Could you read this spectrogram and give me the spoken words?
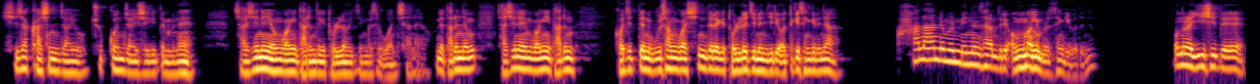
시작하신 자요 주권자이시기 때문에 자신의 영광이 다른 데에 돌려진 것을 원치 않아요. 근데 다른 영, 자신의 영광이 다른 거짓된 우상과 신들에게 돌려지는 일이 어떻게 생기느냐? 하나님을 믿는 사람들이 엉망임으로 생기거든요. 오늘날 이 시대에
